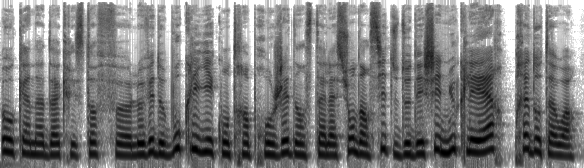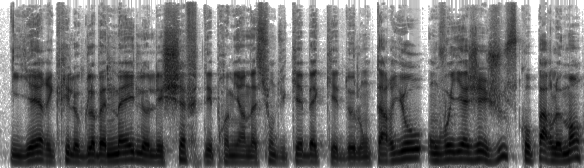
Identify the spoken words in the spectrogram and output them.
Au Canada, Christophe, euh, levé de bouclier contre un projet d'installation d'un site de déchets nucléaires près d'Ottawa. Hier, écrit le Globe and Mail, les chefs des Premières Nations du Québec et de l'Ontario ont voyagé jusqu'au Parlement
